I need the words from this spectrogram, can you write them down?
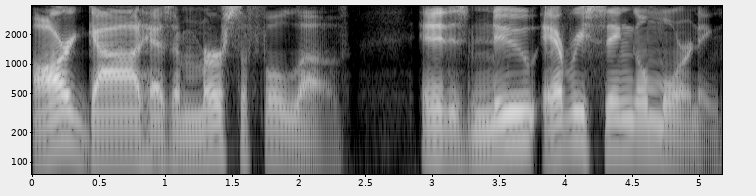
our God has a merciful love, and it is new every single morning.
